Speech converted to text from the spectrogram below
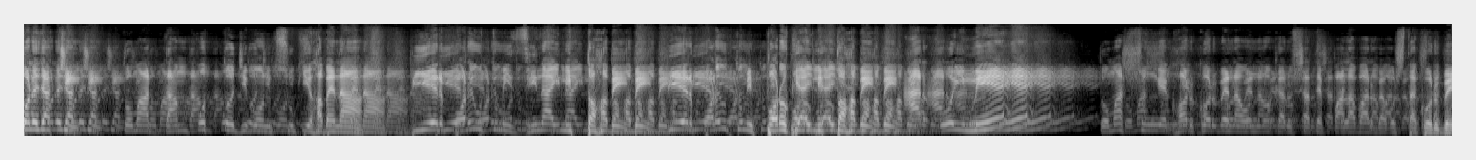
বলে যাচ্ছি। তোমার দাম্পত্য জীবন সুখী হবে না। বিয়ের পরেও তুমি জিনায় লিপ্ত হবে। বিয়ের পরেও তুমি পরকীয়ায় লিপ্ত হবে। আর ওই মেয়ে তোমার সঙ্গে ঘর করবে না অন্য কারোর সাথে পালাবার ব্যবস্থা করবে।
